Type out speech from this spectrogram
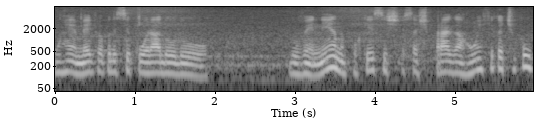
um remédio para poder se curar do, do, do veneno, porque esses, essas pragas ruins fica tipo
